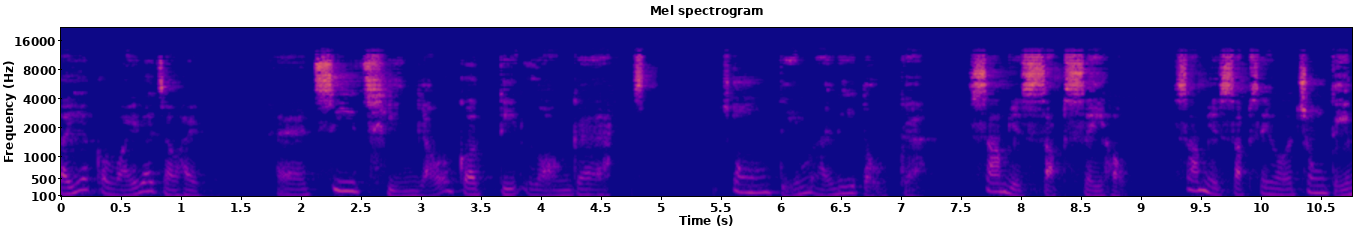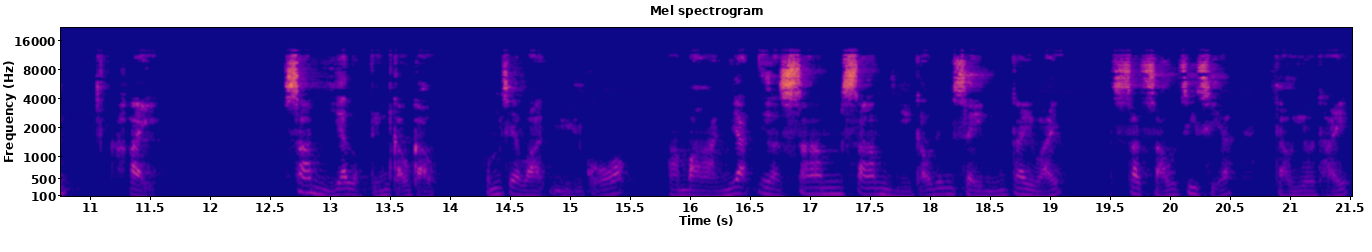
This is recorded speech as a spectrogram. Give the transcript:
第一個位咧就係、是、誒、之前有一個跌浪嘅。終點喺呢度嘅三月十四號，三月十四號嘅終點係三二一六點九九，咁即係話如果啊萬一呢個三三二九點四五低位失守支持咧，就要睇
